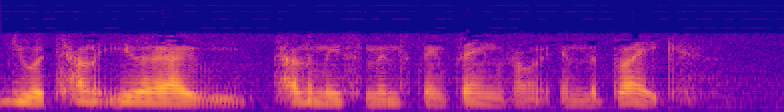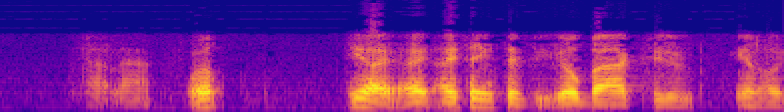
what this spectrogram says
you were telling you were telling me some interesting things on, in the break about that. Well, yeah, I, I think that if you go back to you know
